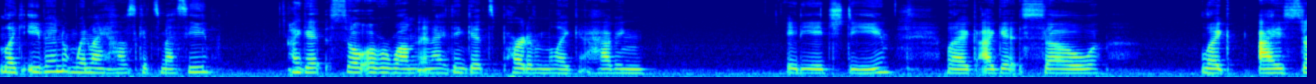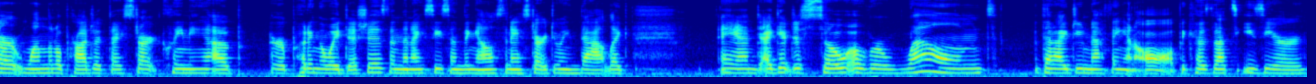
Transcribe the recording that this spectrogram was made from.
like even when my house gets messy I get so overwhelmed, and I think it's part of like having ADHD. Like, I get so, like, I start one little project, I start cleaning up or putting away dishes, and then I see something else and I start doing that. Like, and I get just so overwhelmed that I do nothing at all because that's easier.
